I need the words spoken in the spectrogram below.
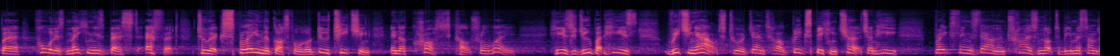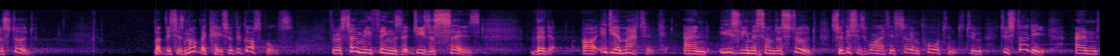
where Paul is making his best effort to explain the gospel or do teaching in a cross cultural way. He is a Jew, but he is reaching out to a Gentile Greek speaking church and he breaks things down and tries not to be misunderstood. But this is not the case with the Gospels. There are so many things that Jesus says that are idiomatic and easily misunderstood. So, this is why it is so important to, to study and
